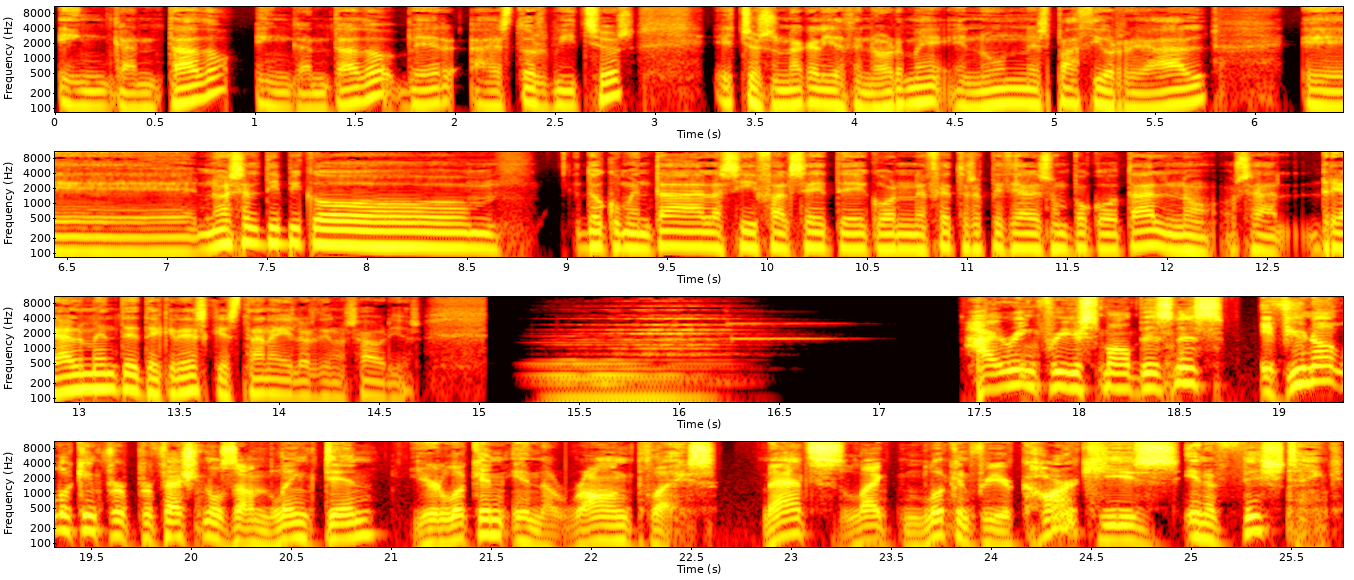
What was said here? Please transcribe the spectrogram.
encantado, encantado ver a estos bichos hechos en una calidad enorme, en un espacio real. Eh, no es el típico documental así falsete con efectos especiales un poco tal, no, o sea, realmente te crees que están ahí los dinosaurios. Hiring for your small business? If you're not looking for professionals on LinkedIn, you're looking in the wrong place. That's like looking for your car keys in a fish tank.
